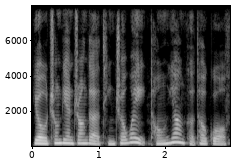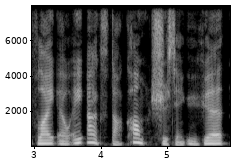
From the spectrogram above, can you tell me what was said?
有充电桩的停车位同样可透过 flylax.com 事先预约。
